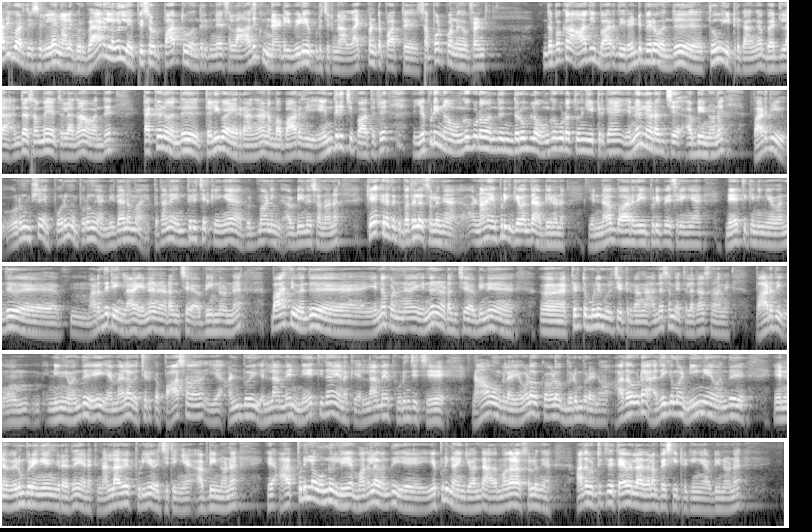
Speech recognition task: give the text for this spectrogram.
ஆதிபாரதி சீரியலில் நாளைக்கு ஒரு வேறு லெவல் எபிசோட் பார்ட் டூ வந்திருக்குன்னே சொல்லலாம். அதுக்கு முன்னாடி வீடியோ பிடிச்சிருக்குண்ணா லைக் பண்ணிட்டு பார்த்து சப்போர்ட் பண்ணுங்கள் ஃப்ரெண்ட்ஸ் இந்த பக்கம் ஆதி பாரதி ரெண்டு பேரும் வந்து தூங்கிட்டு இருக்காங்க பெட்டில் அந்த சமயத்தில் தான் வந்து டக்குன்னு வந்து தெளிவாயிடுறாங்க. நம்ம பாரதி எந்திரிச்சு பார்த்துட்டு எப்படி நான் உங்கள் கூட வந்து இந்த ரூமில் உங்கள் கூட தூங்கிட்டு இருக்கேன்? என்ன நடந்துச்சு? அப்படின்னோடனே பாரதி ஒரு நிமிஷம் பொறுங்க பொறுங்க நிதானமாக இப்போ தானே எந்திரிச்சிருக்கீங்க குட் மார்னிங் அப்படின்னு சொன்னோன்னே கேட்குறதுக்கு பதிலை சொல்லுங்கள் நான் எப்படி இங்கே வந்தேன்? அப்படின்னு என்ன பாரதி இப்படி பேசுகிறீங்க நேற்றுக்கு நீங்கள் வந்து மறந்துட்டீங்களா? என்ன நடந்துச்சு? அப்படின்னோடனே பாரதி வந்து என்ன பண்ண என்ன நடந்துச்சு? அப்படின்னு திருட்டு மொழி முழிச்சிட்டு இருக்காங்க. அந்த சமயத்தில் தான் சொன்னாங்க. பாரதி ஓம் நீங்கள் வந்து என் மேலே வச்சுருக்க பாசம் என் அன்பு எல்லாமே நேத்தி தான் எனக்கு எல்லாமே புரிஞ்சிச்சு. நான் உங்களை எவ்வளோக்கு எவ்வளோ விரும்புகிறேனோ அதை விட அதிகமாக நீங்கள் வந்து என்னை விரும்புகிறீங்கிறத எனக்கு நல்லாவே புரிய வச்சிட்டீங்க அப்படின்னோடனே அப்படிலாம் ஒன்றும் இல்லையே. முதல்ல வந்து எப்படி நான் இங்கே வந்தேன் அதை முதல்ல சொல்லுங்கள் அதை விட்டுட்டு தேவையில்லாதெல்லாம் பேசிகிட்டு இருக்கீங்க அப்படின்னோடனே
